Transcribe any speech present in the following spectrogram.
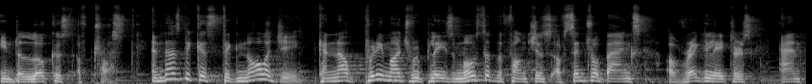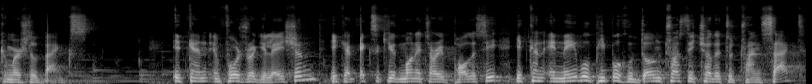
in the locus of trust. And that's because technology can now pretty much replace most of the functions of central banks, of regulators, and commercial banks. It can enforce regulation, it can execute monetary policy, it can enable people who don't trust each other to transact,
